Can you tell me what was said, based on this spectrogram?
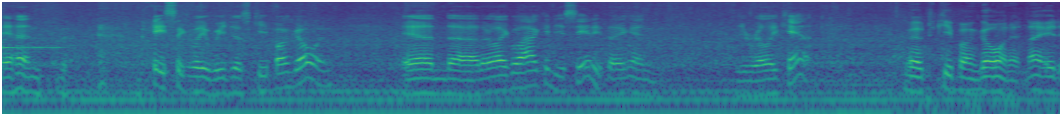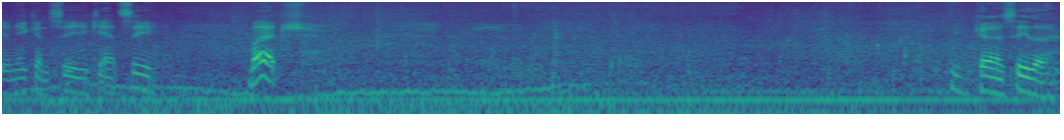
And basically we just keep on going. And uh, they're like, well, how can you see anything? And you really can't we have to keep on going at night and you can see you can't see much you can kind of see the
